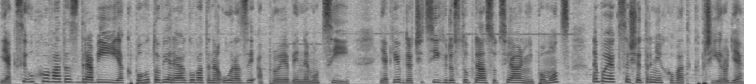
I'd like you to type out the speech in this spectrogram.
Jak si uchovat zdraví, jak pohotově reagovat na úrazy a projevy nemocí, jak je v Dačicích dostupná sociální pomoc nebo jak se šetrně chovat k přírodě.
